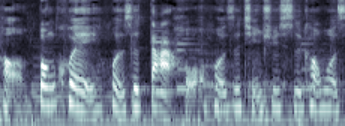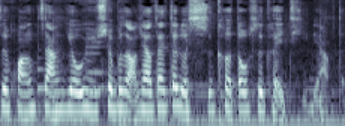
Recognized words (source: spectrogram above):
好，崩溃或者是大吼，或者是情绪失控，或者是慌张、忧郁、睡不着觉，在这个时刻都是可以体谅的。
